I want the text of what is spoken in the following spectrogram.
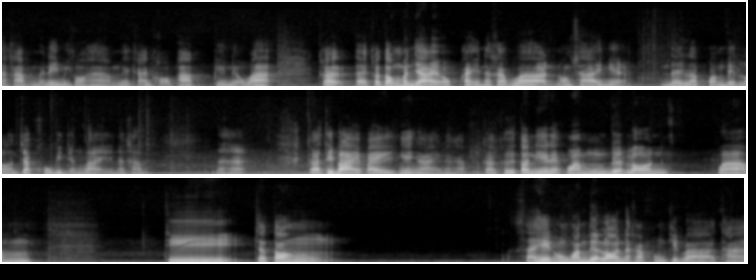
นะครับไม่ได้มีข้อห้ามในการขอพัก เพียงเดียวว่าแต่ก็ต้องบรรยายออกไปนะครับว่าน้องชายเนี่ยได้รับความเดือดร้อนจากโควิดอย่างไรนะครับนะฮะ ก็อธิบายไปง่าย ๆนะครับ ก็คือตอนนี้เนี่ยความเดือดร้อนความที่จะต้องสาเหตุของความเดือดร้อนนะครับ ผมคิดว่าทาง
